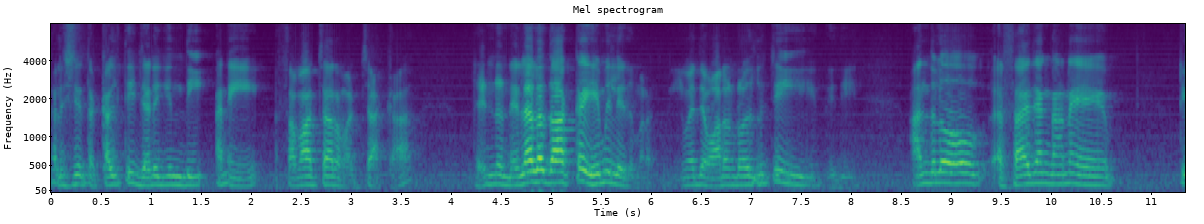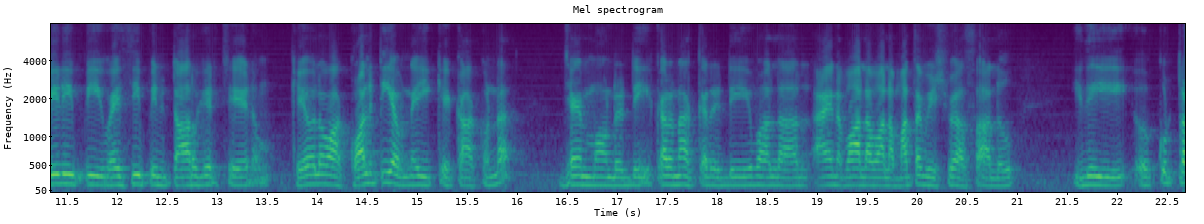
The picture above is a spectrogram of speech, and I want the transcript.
కలుషిత కల్తీ జరిగింది అని సమాచారం వచ్చాక రెండు నెలల దాకా ఏమీ లేదు మనకు. ఈ మధ్య వారం రోజుల నుంచి ఇది అందులో సహజంగానే టీడీపీ వైసీపీని టార్గెట్ చేయడం కేవలం ఆ క్వాలిటీ ఆఫ్ నెయ్యికే కాకుండా జగన్మోహన్ రెడ్డి కరుణాకర్ రెడ్డి వాళ్ళ ఆయన వాళ్ళ వాళ్ళ మత విశ్వాసాలు ఇది కుట్ర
